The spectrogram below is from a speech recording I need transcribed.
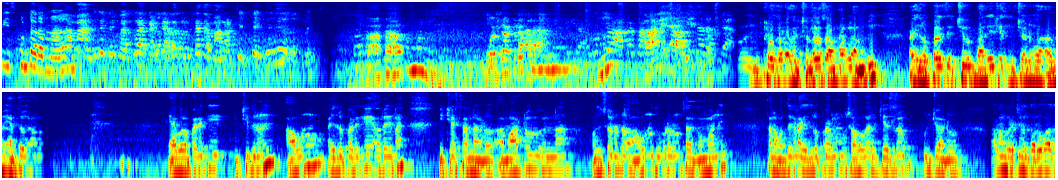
తీసుకుంటారమ్మా. ఇంట్లో గల చిల్లర సామాన్లు అమ్మి ఐదు రూపాయలు తెచ్చి భార్య చేతి ఇచ్చాడు. ఆమె ఎంతగానో యాభై రూపాయలకి ఇచ్చిద్దును. అవును ఐదు రూపాయలకి ఎవరైనా ఇచ్చేస్తాడు ఆ మాట విన్న మధుసూనుడు అవును దూడను తన గమ్మని తన వద్ద గల ఐదు రూపాయలను షావుగారి చేతిలో ఉంచాడు. కాలం గడిచిన తరువాత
